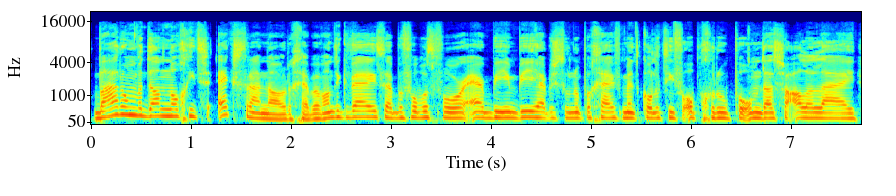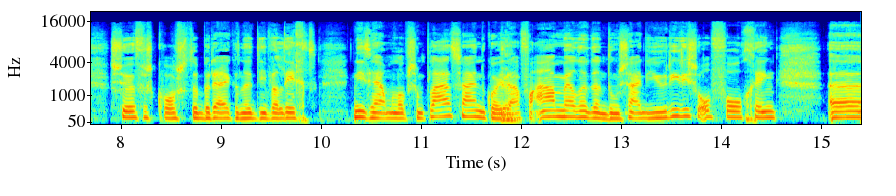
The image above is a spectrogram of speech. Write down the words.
waarom we dan nog iets extra nodig hebben. Want ik weet, uh, bijvoorbeeld voor Airbnb hebben ze toen op een gegeven moment collectief opgeroepen. omdat ze allerlei servicekosten berekenen die wellicht niet helemaal op zijn plaats zijn. Dan kon je ja. daarvoor aanmelden. Dan doen zij de juridische opvolging. Uh,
